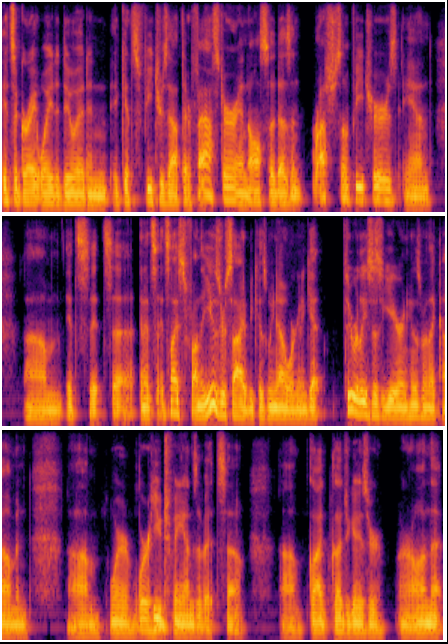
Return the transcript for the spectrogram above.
it's a great way to do it, and it gets features out there faster, and also doesn't rush some features, and um, it's it's uh, and it's it's nice on the user side because we know we're going to get two releases a year, and here's when they come, and um, we're we're huge fans of it. So um, glad glad you guys are are on that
